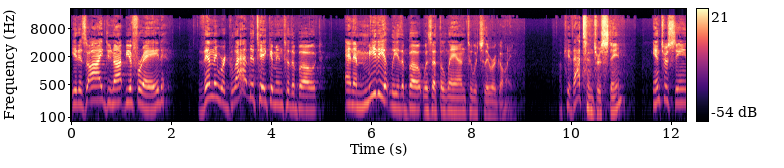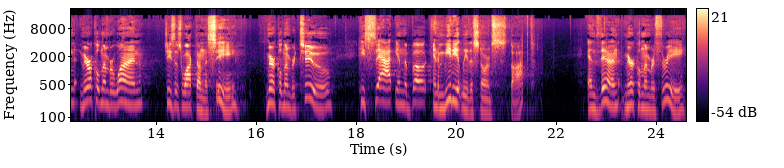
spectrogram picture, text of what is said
It is I, do not be afraid. Then they were glad to take him into the boat and immediately the boat was at the land to which they were going. Okay, that's interesting. Interesting. Miracle number one, Jesus walked on the sea. Miracle number two, he sat in the boat and immediately the storm stopped. And then, miracle number three,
